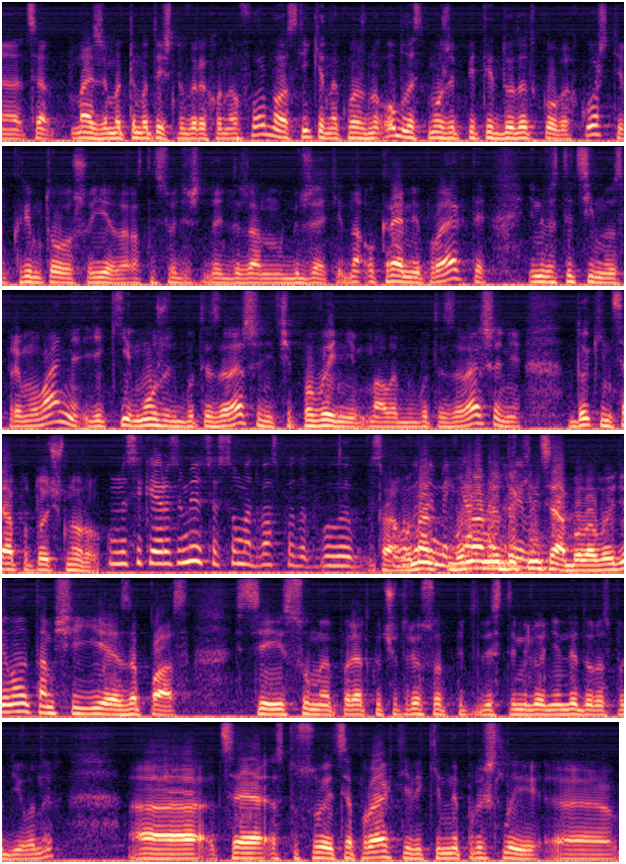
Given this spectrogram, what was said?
Е, Це майже математично вирахована формула, скільки на кожну область може піти додаткових коштів, крім того, що є зараз на сьогоднішній день в державному бюджеті, на окремі проекти інвестиційного спрямування, які можуть бути завершені чи повинні мали би бути завершені до кінця поточного року. Ну, Наскільки я розумію, це сума 2,5 Так, вона, мільярда вона не до кінця була виділена. Там ще є запас з цієї суми порядку 450 мільйонів недорозподілених. Е, Це стосується проєктів, які не пройшли е,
